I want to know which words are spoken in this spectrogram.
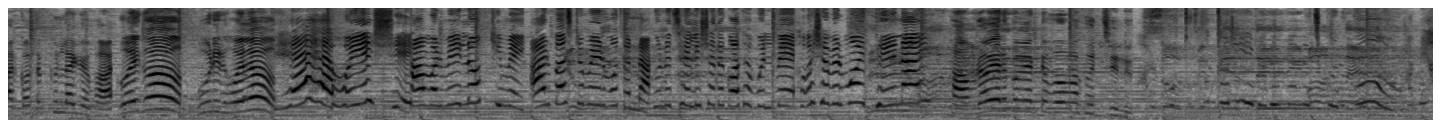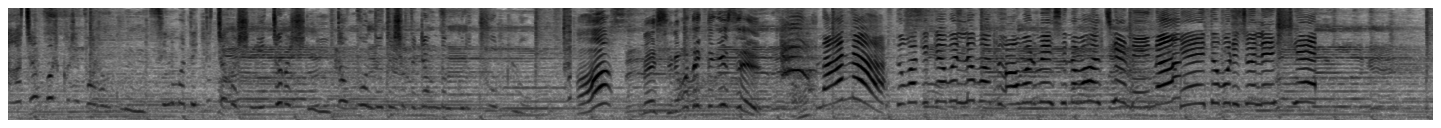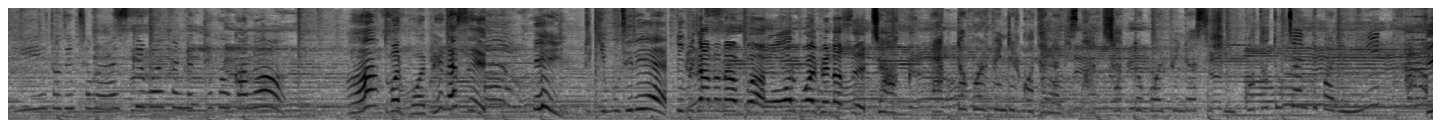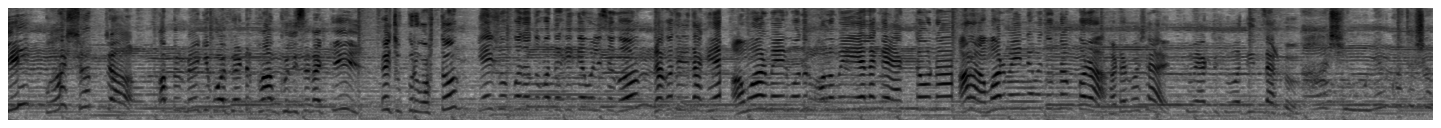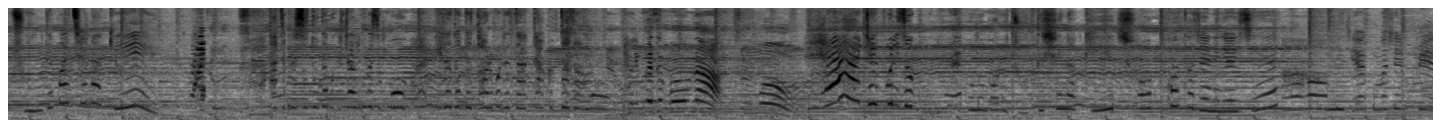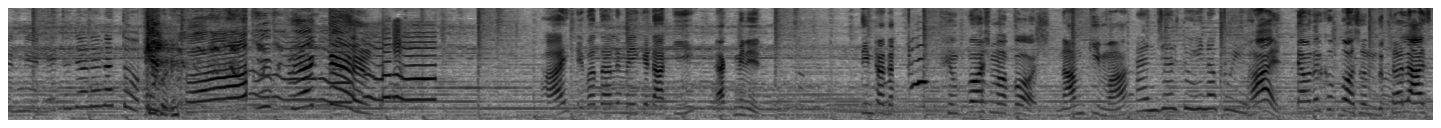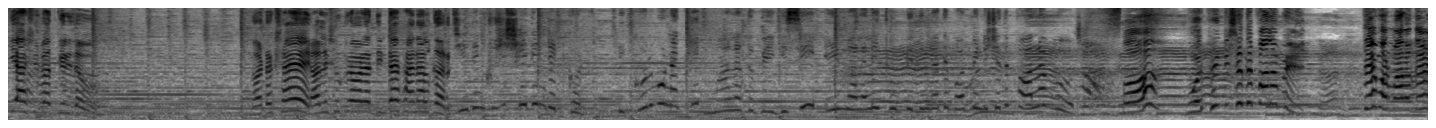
আর কতক্ষণ লাগবে ভাই? কই গো বুড়ির হলো। হ্যাঁ হ্যাঁ হয়ে এসছে। আমার মেয়ে লক্ষ্মী মেয়ে আর পাঁচটা মেয়ের মতো না। কোনো ছেলের সাথে কথা বলবে ওসবের মধ্যেই নাই। আমরাও এরকম একটা বৌমা খুঁজছিল আমি হাজার বার করে বারণ সিনেমা দেখতে যাসনি যাসনি তো বন্ধুদের সাথে ডামডাম করে ছুটলো। হ্যাঁ মেয়ে সিনেমা দেখতে গেছে? না তো আমার আজকের বয়ফ্রেন্ডের থেকেও কালো। হ্যাঁ? তোমার বয়ফ্রেন্ড আছে? এই তুই কি বুঝি রে? তুমি জানো না আব্বা ওর বয়ফ্রেন্ড আছে। যাক বয়ফ্রেন্ডের কথা লাগিস পাঁচ সাতটা বয়ফ্রেন্ড আছে সেই কথা তো জানতে পারিনি। কি? পাঁচ সাতটা? আপনার মেয়েকে বয়ফ্রেন্ডের ফার্ম খুলিছে নাকি? এই চুপ করে বসতো এই সব কথা তোমাদেরকে কে বলেছে গো? দেখো দিদি তাকে আমার মেয়ের মতন ভালো মেয়ে এই এলাকায় একটাও না আর আমার মেয়ের নামে দুর্নাম করা। হাটের মশাই তুমি একটা শুভ দিন দেখো। হাসি মনের কথা সব শুনতে পাচ্ছে নাকি? আচ্ছা বেশি তো তোমাকে চালি বেশি বউ। এটা তো ধরবরে থাক ঠাকুর তো ধর্ম। খালি কাছে বউ না বউ। হ্যাঁ হ্যাঁ ঠিক বলেছ। কোনো বড় জ্যোতিষী নাকি? সব কথা জেনে যাইছে আমি যে এক মাসের প্রেগনেন্ট এটা জানে না তো। তুই প্রেগনেন্ট ভাই এবার তাহলে মেয়েকে ডাকি। এক মিনিট। তিনটা বস মা বস। নাম কি মা? অ্যাঞ্জেল তুই না কুই ভাই আমাদের খুব পছন্দ। তাহলে আজকে আশীর্বাদ করে যাব। ঘটক সাহেব তাহলে শুক্রবারের দিনটাই ফাইনাল কর। যেদিন খুশি সেদিন ডেট কর। এই করব নাকি? মালা তো পেয়ে গেছি। এই মালা নিয়ে থুপড়ি দিন রাতে বয়ফ্রেন্ডের সাথে পালাবো। বয়ফ্রেন্ডের সাথে পালাবে? দে আমার মারা দে।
